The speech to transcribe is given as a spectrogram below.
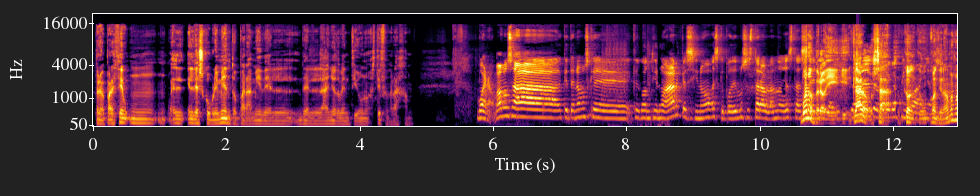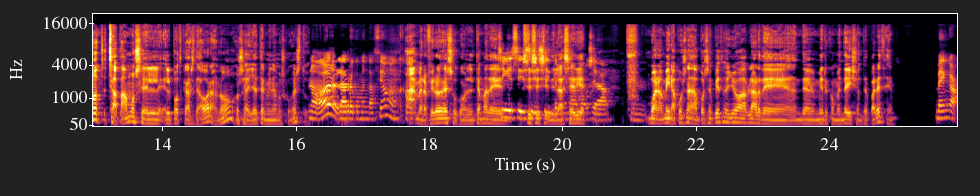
Pero me parece el, descubrimiento para mí del, del año 21, Stephen Graham. Bueno, vamos a. que tenemos que, continuar, que si no, es que podemos estar hablando de estas. Bueno, pero claro, o sea, continuamos, no chapamos el, podcast de ahora, ¿no? O sea, ya terminamos con esto. No, la recomendación, Ángel. Ah, me refiero a eso, con el tema de. Sí, sí, sí, sí, de la serie. Mm. Bueno, mira, pues nada, pues empiezo yo a hablar de, de mi recommendation, ¿te parece? Venga.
